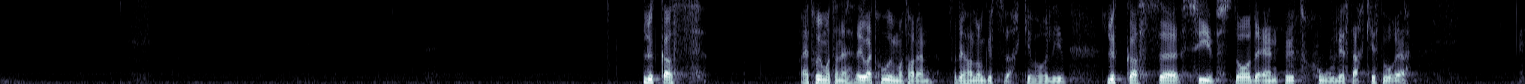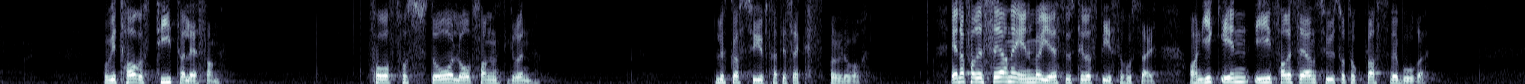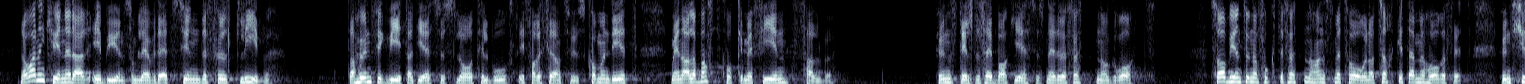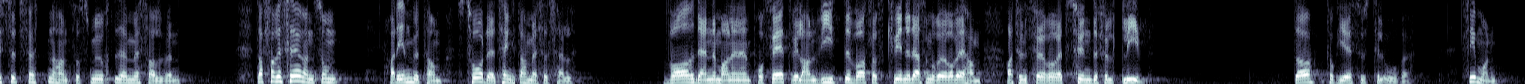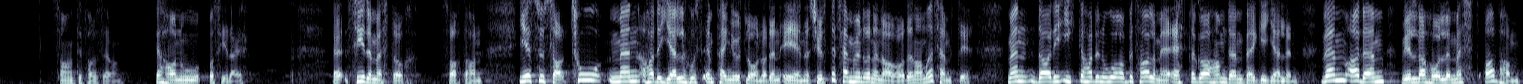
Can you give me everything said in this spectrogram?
Lukas jeg tror, vi må ta den, for det handler om Guds verk i våre liv. Lukas 7 eh, står det en utrolig sterk historie. Og Vi tar oss tid til å lese den for å forstå lovsangens grunn. Lukas 7, 36 og utover. En av fariseerne innbød Jesus til å spise hos seg. Og han gikk inn i fariseerens hus og tok plass ved bordet. Nå var det en kvinne der i byen som levde et syndefullt liv. Da hun fikk vite at Jesus lå til bords i fariseerens hus, kom hun dit med en alabastkrukke med fin salve. Hun stilte seg bak Jesus nede ved føttene og gråt. Så begynte hun å fukte føttene hans med tårene og tørket dem med håret sitt. Hun kysset føttene hans og smurte dem med salven. Da fariseeren som hadde innbudt ham, så det, tenkte han med seg selv. Var denne mannen en profet, ville han vite hva slags kvinne det er som rører ved ham, at hun fører et syndefullt liv. Da tok Jesus til orde. Simon, sa han til fariseeren, jeg har noe å si deg. Eh, si det, mester, svarte han. Jesus sa to menn hadde gjeld hos en pengeutlåner. Den ene skyldte 500 denarer, den andre 50. Men da de ikke hadde noe å betale med, etterga ham dem begge gjelden. Hvem av dem vil da holde mest av ham?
